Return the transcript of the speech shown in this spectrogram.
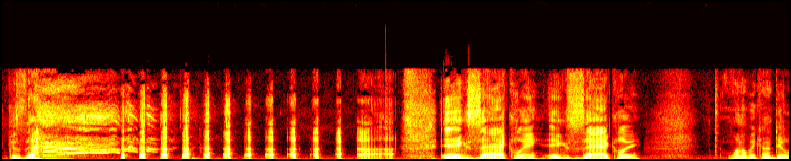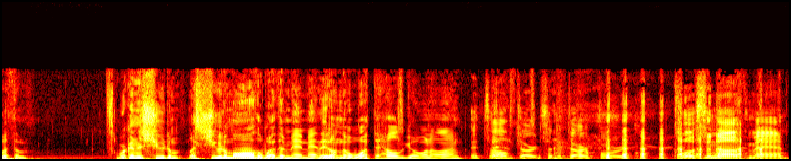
because that. exactly, exactly. What are we gonna do with them? We're gonna shoot them. Let's shoot them all. The weatherman, man. They don't know what the hell's going on. It's all darts at a dartboard. Close enough, man.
